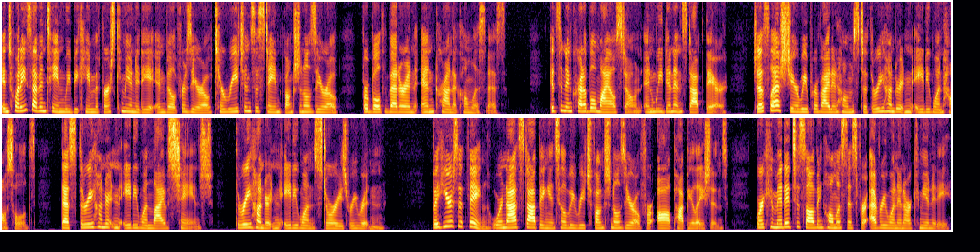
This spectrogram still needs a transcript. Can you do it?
In 2017, we became the first community in Built for Zero to reach and sustain functional zero for both veteran and chronic homelessness. It's an incredible milestone, and we didn't stop there. Just last year, we provided homes to 381 households. That's 381 lives changed, 381 stories rewritten. But here's the thing we're not stopping until we reach functional zero for all populations. We're committed to solving homelessness for everyone in our community,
